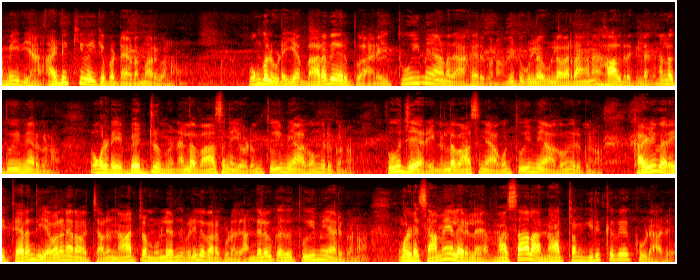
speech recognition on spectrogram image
அமைதியாக அடுக்கி வைக்கப்பட்ட இடமா இருக்கணும். உங்களுடைய வரவேற்பு அறை தூய்மையானதாக இருக்கணும். வீட்டுக்குள்ளே உள்ளே வர்றாங்கன்னா ஹால் இருக்குல்ல நல்ல நல்லா தூய்மையாக இருக்கணும். உங்களுடைய பெட்ரூமு நல்ல வாசனையோடும் தூய்மையாகவும் இருக்கணும். பூஜை அறை நல்ல வாசனையாகவும் தூய்மையாகவும் இருக்கணும். கழிவறை திறந்து எவ்வளோ நேரம் வச்சாலும் நாற்றம் உள்ளேருந்து வெளியில் வரக்கூடாது. அந்தளவுக்கு அது தூய்மையாக இருக்கணும். உங்களோட சமையலறையில் மசாலா நாற்றம் இருக்கவே கூடாது.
